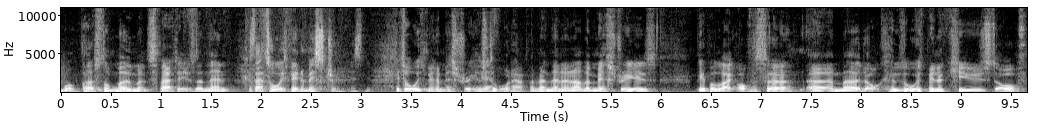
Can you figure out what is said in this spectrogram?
what personal moments that is. And then because that's always been a mystery, isn't it? It's always been a mystery as yeah. to what happened. And then another mystery is people like Officer uh, Murdoch, who's always been accused of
